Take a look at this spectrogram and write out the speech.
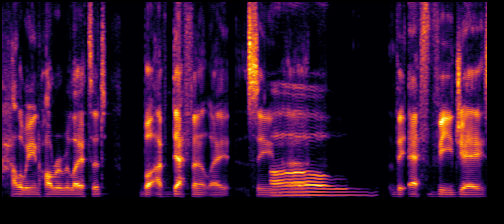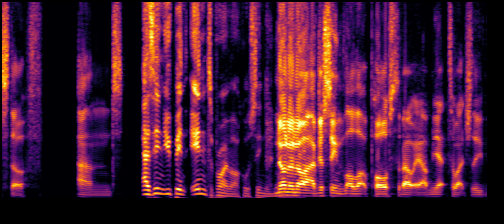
Halloween horror related, but I've definitely seen. Uh, Oh. the FVJ stuff. And As in, you've been into Primark or seen them? no, no, no. I've just seen a lot of posts about it. I'm yet to actually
